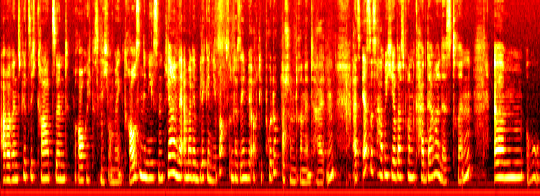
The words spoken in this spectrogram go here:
Aber wenn es 40 Grad sind, brauche ich das nicht unbedingt draußen genießen. Hier haben wir einmal den Blick in die Box und da sehen wir auch die Produkte schon drin enthalten. Als erstes habe ich hier was von Cadalis drin. Ähm, oh,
